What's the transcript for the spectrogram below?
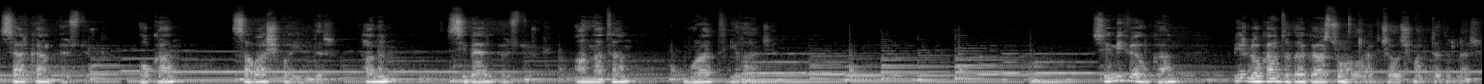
Serkan Öztürk Okan Savaş Bayındır Hanım Sibel Öztürk Anlatan Murat Yılancı Semih ve Okan bir lokantada garson olarak çalışmaktadırlar.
